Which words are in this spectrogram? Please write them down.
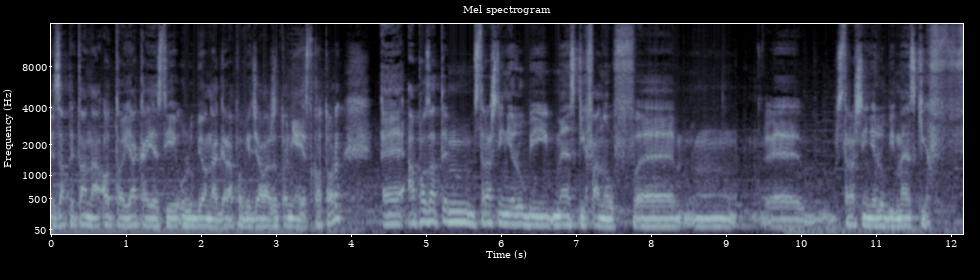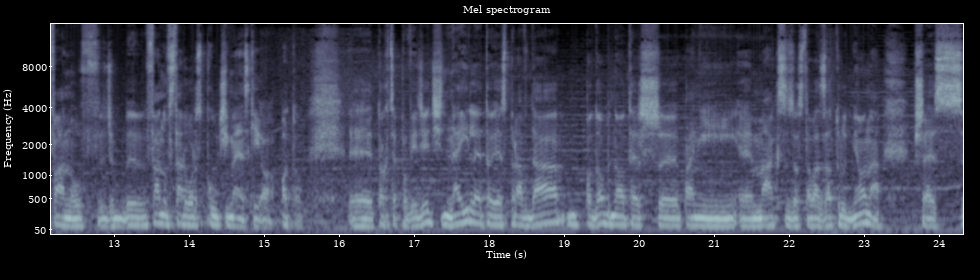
zapytana o to, jaka jest jej ulubiona gra, powiedziała, że to nie jest Kotor, E, a poza tym strasznie nie lubi męskich fanów, e, mm, e, strasznie nie lubi męskich fanów, żeby, fanów Star Wars płci męskiej. O, o to. Y, to chcę powiedzieć. Na ile to jest prawda, podobno też y, pani y, Max została zatrudniona przez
